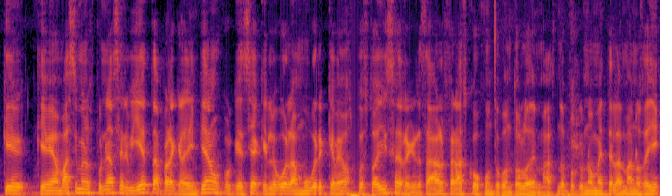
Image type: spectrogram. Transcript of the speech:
que, que mi mamá sí me nos ponía una servilleta para que la limpiáramos porque decía que luego la mugre que habíamos puesto ahí se regresaba al frasco junto con todo lo demás, ¿no? Porque uno mete las manos ahí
